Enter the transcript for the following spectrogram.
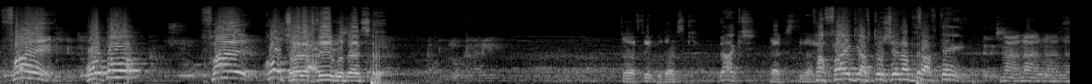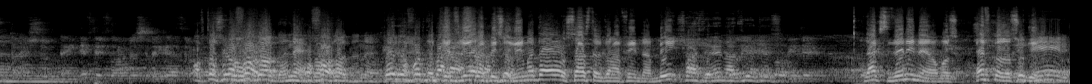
Φάε Ότο. Φάε Κότσικα. Τώρα φταίει ο Κοτάρσκι. Τώρα φταίει ο Κοτάρσκι. Εντάξει. Εντάξει, τι να Θα λέω. φάει και αυτός ένα που θα φταίει. Να, να, να, να. Αυτός είναι ο Το Φόρ. 80, ναι, Ο το Φόρ. 80, ναι. Παίρνει ο Φόρ την Και μπάλα. δύο ώρα πίσω βήματα, ο Σάστρε τον αφήνει να μπει. Σάστρε, ένα, δύο, τέσσερα. Εντάξει, δεν είναι όμως. Εύκολο σούτ είναι. Ναι, ρε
